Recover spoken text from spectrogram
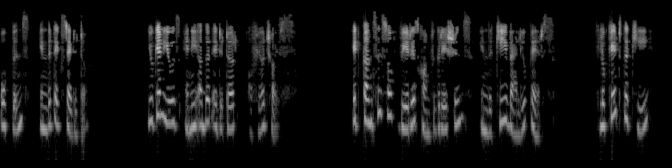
opens in the text editor. You can use any other editor of your choice. It consists of various configurations in the key value pairs. Locate the key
